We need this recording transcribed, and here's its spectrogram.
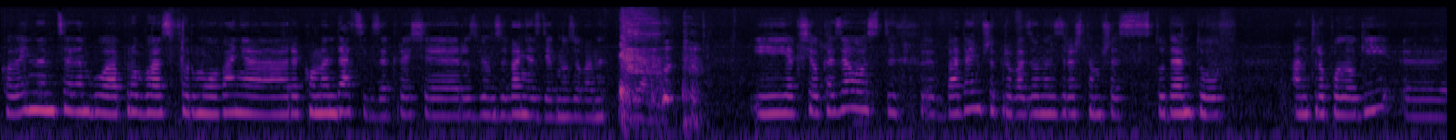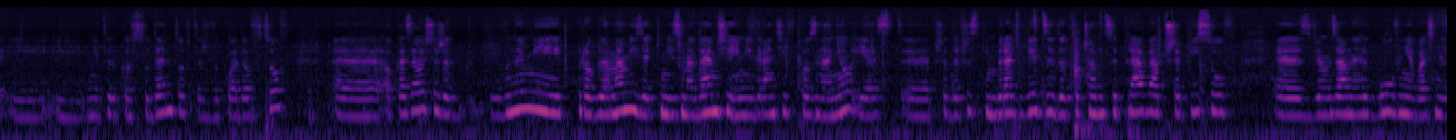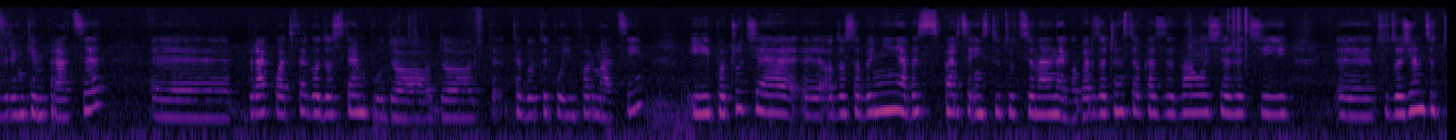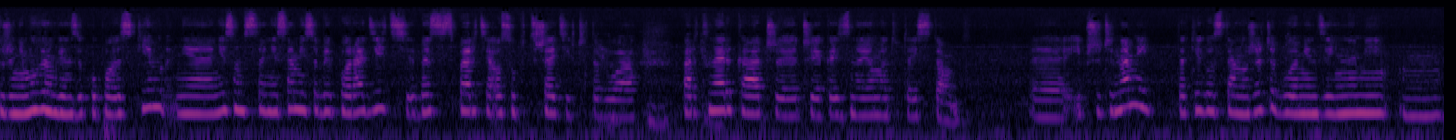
Kolejnym celem była próba sformułowania rekomendacji w zakresie rozwiązywania zdiagnozowanych problemów. I jak się okazało z tych badań przeprowadzonych zresztą przez studentów antropologii y, i, i nie tylko studentów, też wykładowców, y, okazało się, że głównymi problemami, z jakimi zmagają się imigranci w Poznaniu jest y, przede wszystkim brak wiedzy dotyczący prawa, przepisów związanych głównie właśnie z rynkiem pracy, brak łatwego dostępu do, do te, tego typu informacji i poczucie odosobnienia bez wsparcia instytucjonalnego. Bardzo często okazywało się, że ci cudzoziemcy, którzy nie mówią w języku polskim, nie, nie są w stanie sami sobie poradzić bez wsparcia osób trzecich, czy to była partnerka, czy, czy jakaś znajoma tutaj stąd. I przyczynami takiego stanu rzeczy były innymi mm,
